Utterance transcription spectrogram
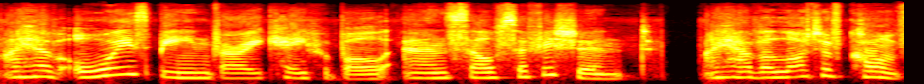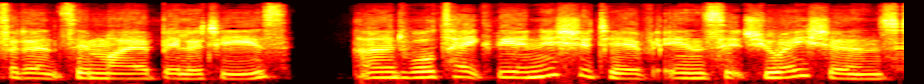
I have always been very capable and self-sufficient. I have a lot of confidence in my abilities and will take the initiative in situations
